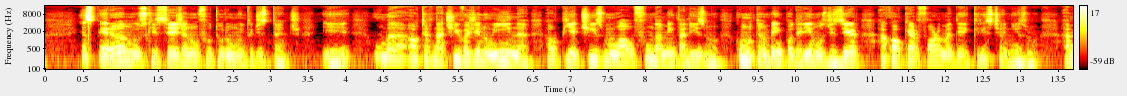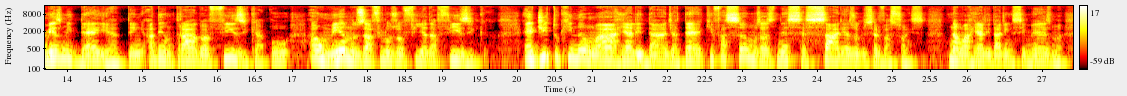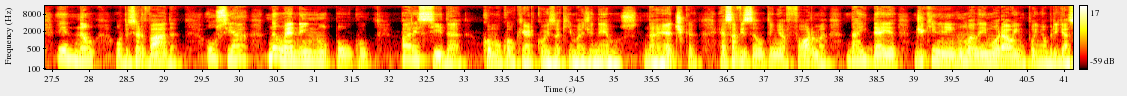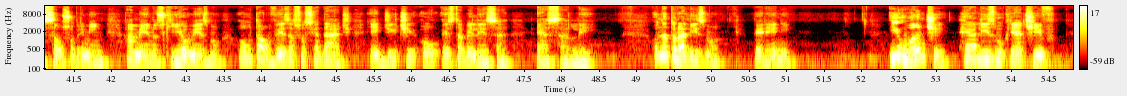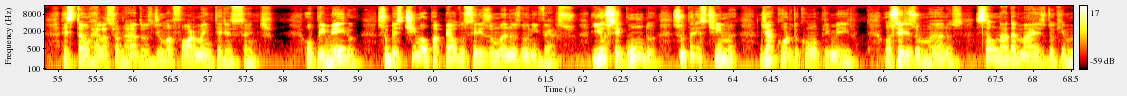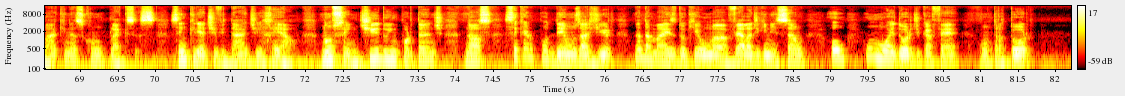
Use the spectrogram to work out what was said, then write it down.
Esperamos que seja num futuro muito distante. E uma alternativa genuína ao pietismo, ao fundamentalismo, como também poderíamos dizer a qualquer forma de cristianismo. A mesma ideia tem adentrado a física, ou ao menos a filosofia da física. É dito que não há realidade até que façamos as necessárias observações. Não há realidade em si mesma e não observada. Ou se há, não é nem um pouco parecida como qualquer coisa que imaginemos. Na ética, essa visão tem a forma da ideia de que nenhuma lei moral impõe obrigação sobre mim, a menos que eu mesmo, ou talvez a sociedade, edite ou estabeleça essa lei. O naturalismo perene e o anti-realismo criativo estão relacionados de uma forma interessante. O primeiro subestima o papel dos seres humanos no universo, e o segundo superestima, de acordo com o primeiro. Os seres humanos são nada mais do que máquinas complexas, sem criatividade real. Num sentido importante, nós sequer podemos agir nada mais do que uma vela de ignição ou um moedor de café, um trator,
